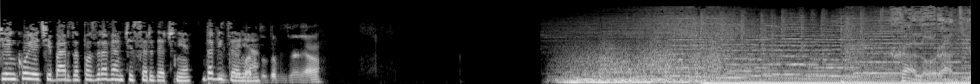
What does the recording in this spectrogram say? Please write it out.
Dziękuję Ci bardzo, pozdrawiam Cię serdecznie. Do widzenia. Dziękuję bardzo, do widzenia. Halo Radio.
